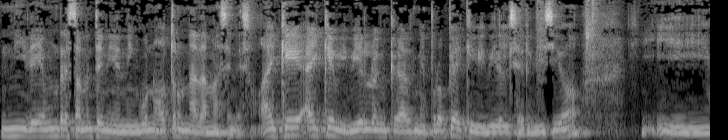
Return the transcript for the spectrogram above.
ni de un restaurante ni de ningún otro nada más en eso hay que hay que vivirlo en carne propia hay que vivir el servicio y,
